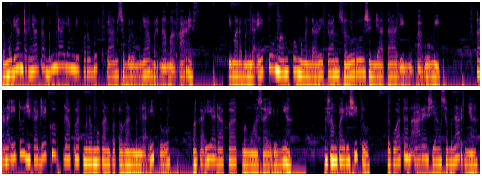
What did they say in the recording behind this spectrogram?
Kemudian ternyata benda yang diperebutkan sebelumnya bernama Ares, di mana benda itu mampu mengendalikan seluruh senjata di muka bumi. Karena itu jika Jacob dapat menemukan potongan benda itu, maka ia dapat menguasai dunia. Nah, sampai di situ, kekuatan Ares yang sebenarnya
